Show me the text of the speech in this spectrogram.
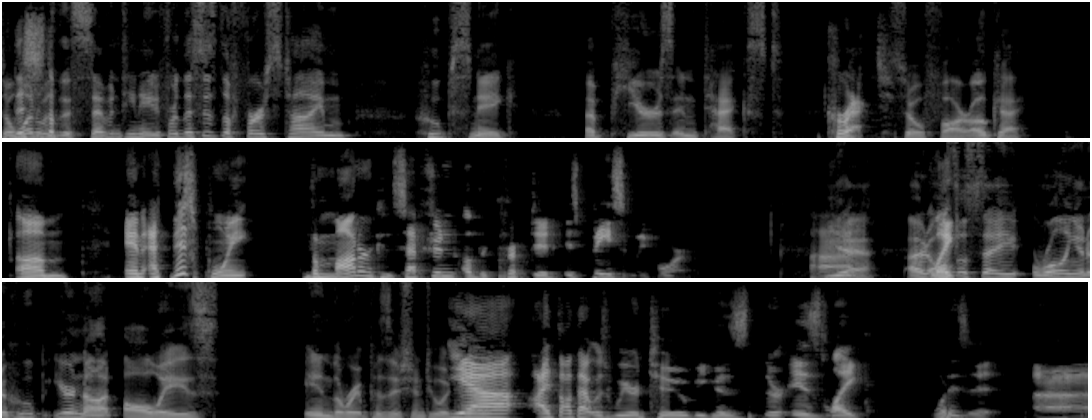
So when was the- this? 1784. This is the first time Hoop Snake appears in text correct. so far. Okay. Um, and at this point, the modern conception of the cryptid is basically formed. Uh, yeah. I would like- also say rolling in a hoop, you're not always in the right position to attack. Yeah, I thought that was weird too because there is like, what is it? Uh,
